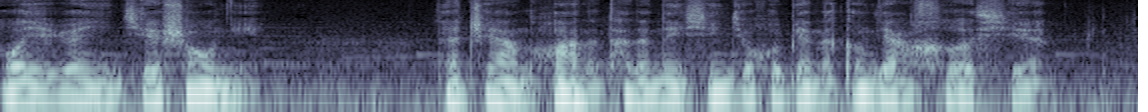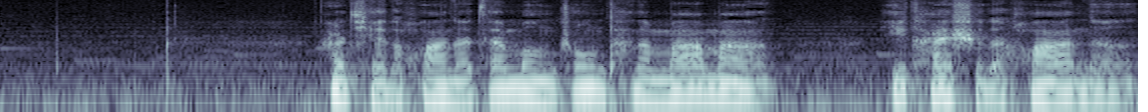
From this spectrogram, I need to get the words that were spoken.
我也愿意接受你。那这样的话呢，他的内心就会变得更加和谐。而且的话呢，在梦中，他的妈妈一开始的话呢，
